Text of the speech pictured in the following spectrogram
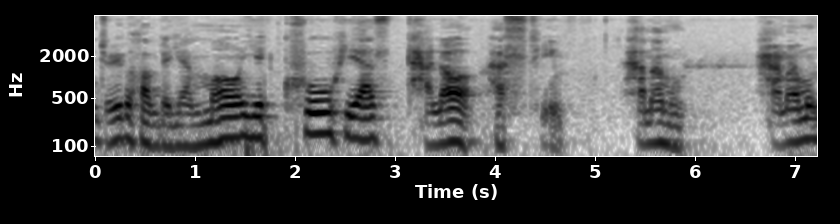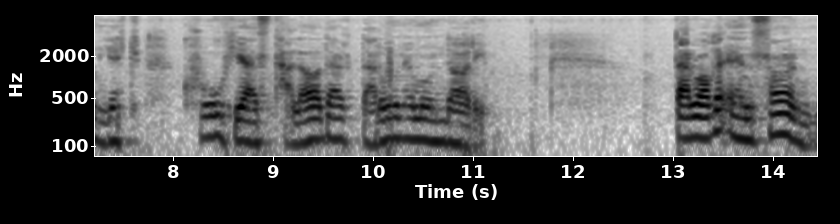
اینجوری بخوام بگم ما یک کوهی از طلا هستیم. هممون. هممون یک کوهی از طلا در درونمون داریم. در واقع انسان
